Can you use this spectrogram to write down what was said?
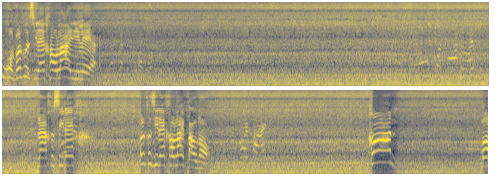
ทุกคนก็คือชีได้เข้าไล่นี่แหละ นา คือซีได้มันคือซีได้เข้าไล่เปล่าเนาะคอนบ่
